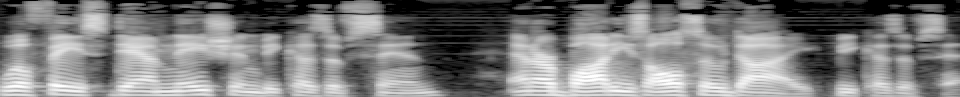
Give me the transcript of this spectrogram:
will face damnation because of sin, and our bodies also die because of sin.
